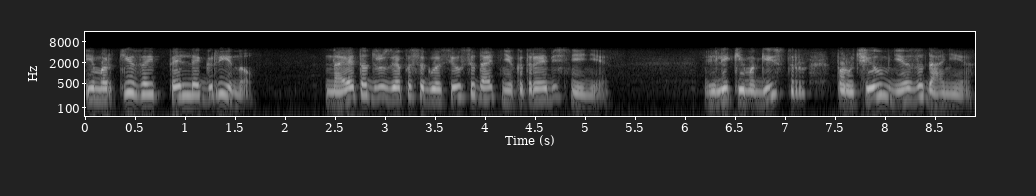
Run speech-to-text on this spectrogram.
и маркизой Пеллегрино. На это Джузеппе согласился дать некоторые объяснения. Великий магистр поручил мне задание.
